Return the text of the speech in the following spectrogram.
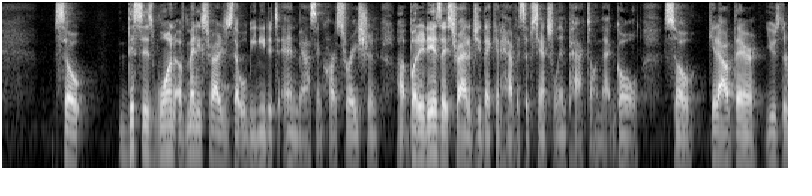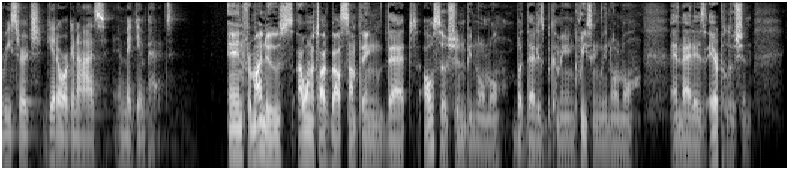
So this is one of many strategies that will be needed to end mass incarceration, uh, but it is a strategy that can have a substantial impact on that goal. So get out there, use the research, get organized, and make impact. And for my news, I want to talk about something that also shouldn't be normal, but that is becoming increasingly normal, and that is air pollution.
